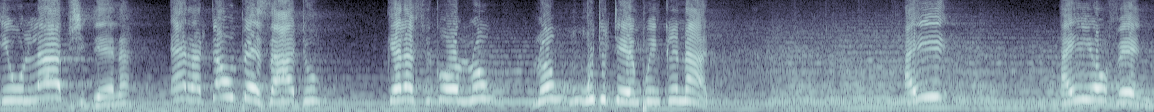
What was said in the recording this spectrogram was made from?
E o lápis dela era tão pesado que ela ficou long, long, muito tempo inclinada. Aí, aí eu venho.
